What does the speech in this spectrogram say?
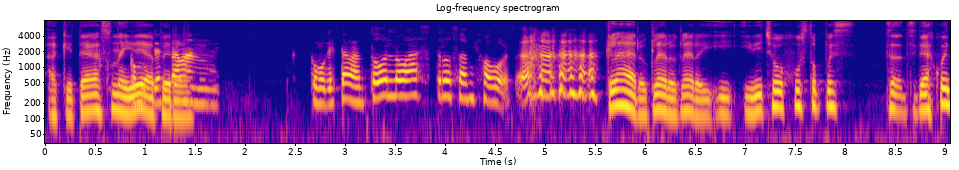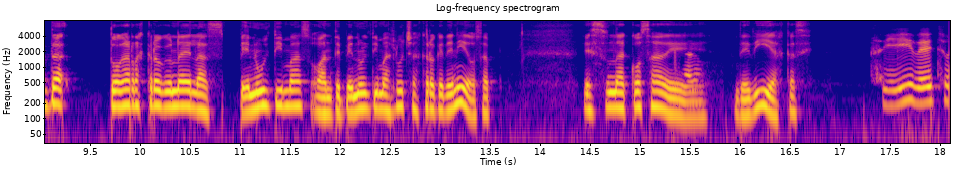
a que te hagas una como idea, que pero... estaban como que estaban todos los astros a mi favor. Claro, claro, claro. Y, y- de hecho, justo pues, si te das cuenta, tú agarras creo que una de las penúltimas o antepenúltimas luchas creo que he tenido. O sea, es una cosa de, Claro. de días casi. sí, de hecho,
